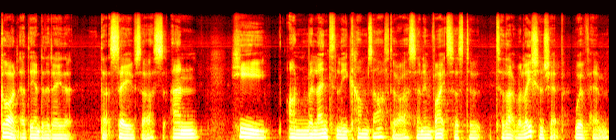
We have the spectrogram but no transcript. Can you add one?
God at the end of the day that, that saves us. And he unrelentingly comes after us and invites us to, to that relationship with him.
